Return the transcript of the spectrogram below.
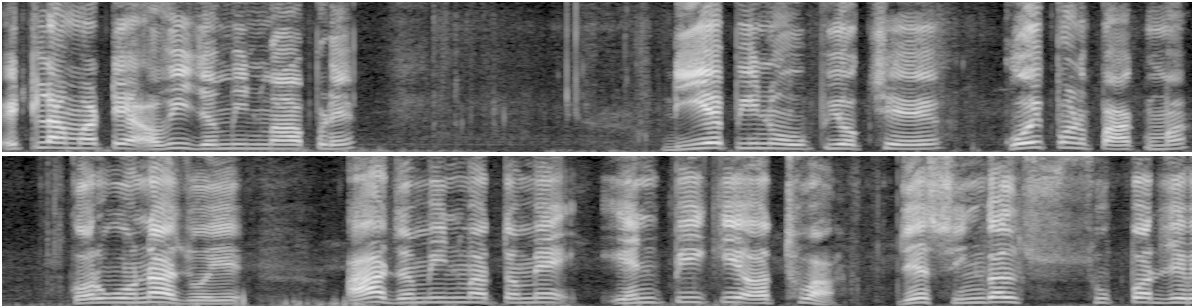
એટલા માટે આવી જમીનમાં આપણે ડીએપીનો ઉપયોગ છે કોઈ પણ પાકમાં કરવો ના જોઈએ. આ જમીનમાં તમે એનપીકે અથવા જે સિંગલ સુપર જે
